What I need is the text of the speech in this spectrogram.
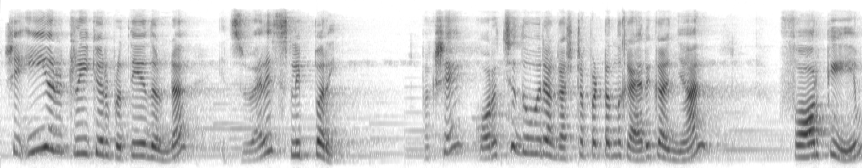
പക്ഷേ ഈ ഒരു ട്രീക്ക് ഒരു പ്രത്യേകത ഉണ്ട്. ഇറ്റ്സ് വെരി സ്ലിപ്പറി പക്ഷേ കുറച്ച് ദൂരം കഷ്ടപ്പെട്ടൊന്ന് കയറി കഴിഞ്ഞാൽ ഫോർക്കിയും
